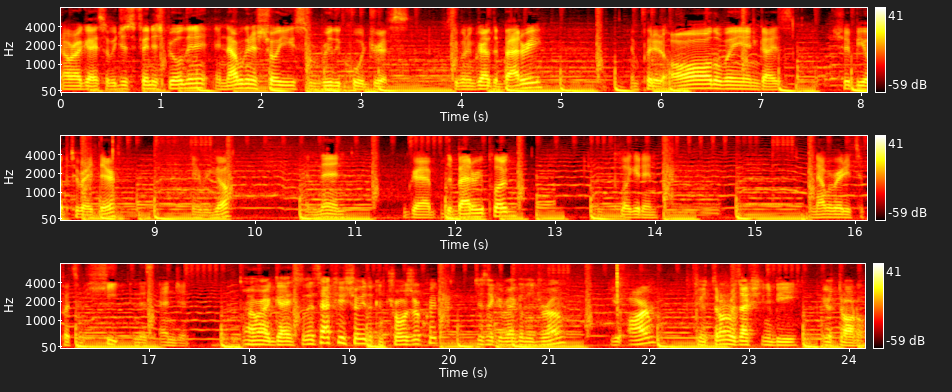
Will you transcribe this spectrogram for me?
Alright guys, so we just finished building it and now we're going to show you some really cool drifts. You're going to grab the battery and put it all the way in guys. Should be up to right there. There we go. And then grab the battery plug and plug it in. Now we're ready to put some heat in this engine. Alright guys, so let's actually show you the controls real quick, just like a regular drone your arm, your throttle is actually gonna be your throttle,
